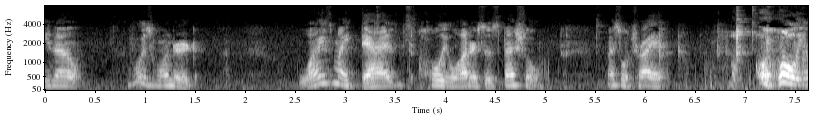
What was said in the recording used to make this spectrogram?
You know, I've always wondered, why is my dad's holy water so special? Might as well try it. Oh, holy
